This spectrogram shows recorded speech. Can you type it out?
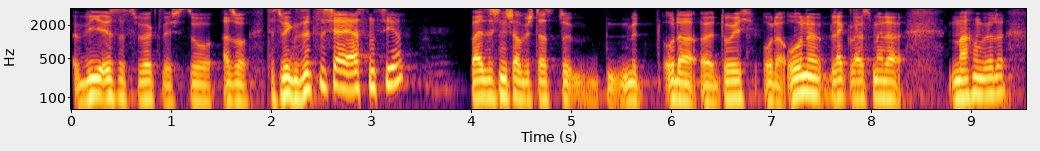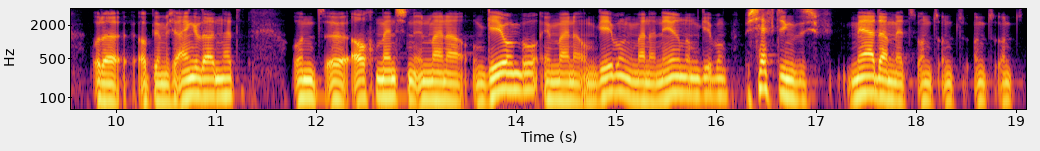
wie ist es wirklich so. Also deswegen sitze ich ja erstens hier Weiß ich nicht, ob ich das mit oder äh, durch oder ohne Black Lives Matter machen würde oder ob ihr mich eingeladen hättet. Und äh, auch Menschen in meiner Umgebung, in meiner Umgebung, in meiner näheren Umgebung beschäftigen sich mehr damit und und und und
